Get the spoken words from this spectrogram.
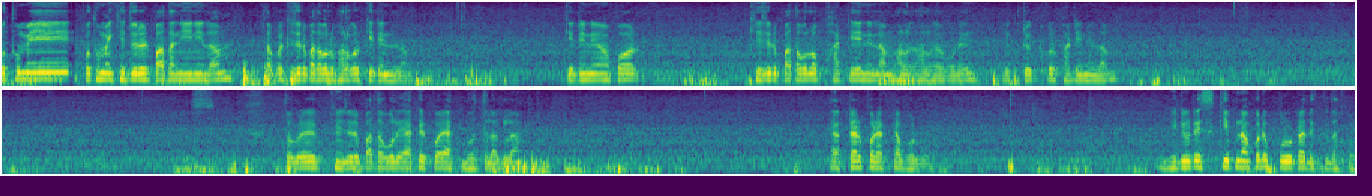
প্রথমে প্রথমে খেজুরের পাতা নিয়ে নিলাম, তারপর খেজুরের পাতাগুলো ভালো করে কেটে নিলাম। কেটে নেওয়ার পর খেজুরের পাতাগুলো ফাটিয়ে নিলাম, হালকা হালকা করে, একটু একটু করে ফাটিয়ে নিলাম। তবে খেজুরের পাতাগুলো একের পর এক ভরতে লাগলাম। একটার পর একটা ভরবো। ভিডিওটা স্কিপ না করে পুরোটা দেখতে থাকো।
